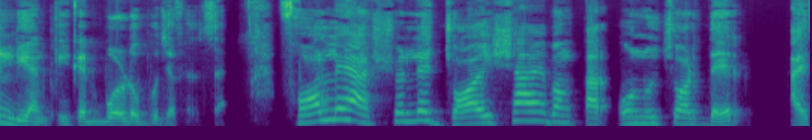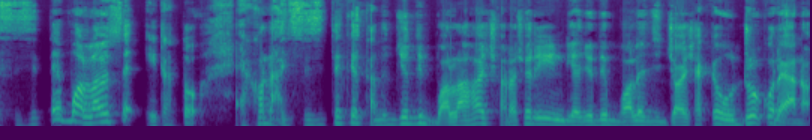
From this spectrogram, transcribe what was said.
ইন্ডিয়ান ক্রিকেট বোর্ডও বুঝে ফেলছে। ফলে আসলে জয়শা এবং তার অনুচরদের আইসিসিতে বলা হয়েছে, এটা তো এখন আইসিসি থেকে তাদের যদি বলা হয়, সরাসরি ইন্ডিয়া যদি বলে যে জয়শাকে উইড্র করে আনো,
